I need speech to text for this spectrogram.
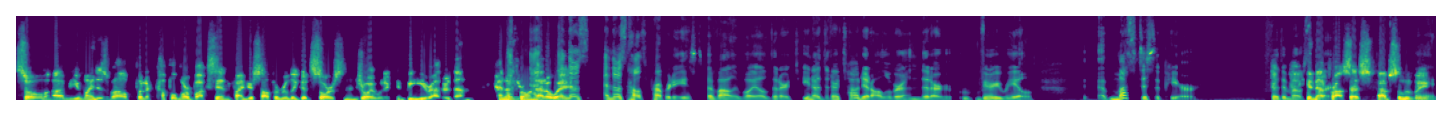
So Mm-hmm. um, you might as well put a couple more bucks in, find yourself a really good source, and enjoy what it can be, rather than kind of And- throwing that away. And those and those health properties of olive oil that are you know that are touted all over and that are very real uh, must disappear for the most in that process, absolutely. Right.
